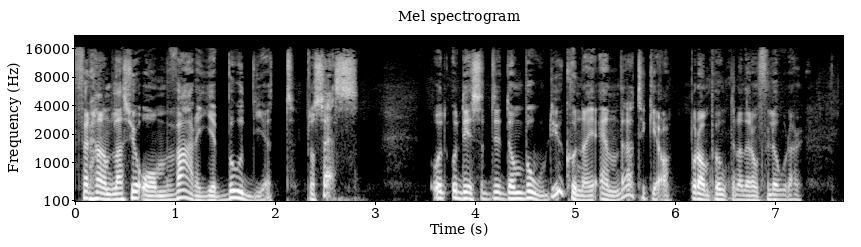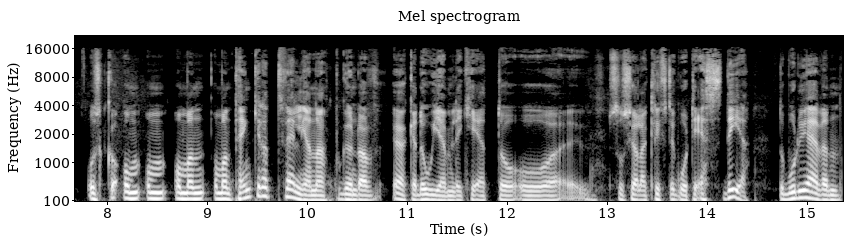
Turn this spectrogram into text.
förhandlas ju om varje budgetprocess. Och, och det, så det, de borde ju kunna ändra tycker jag på de punkterna där de förlorar. Och ska, om, om, om, man, om man tänker att väljarna på grund av ökad ojämlikhet och, och eh, sociala klyftor går till SD, då borde ju även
